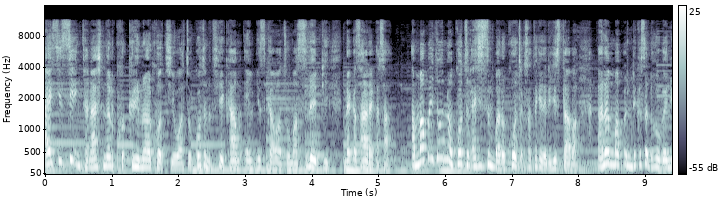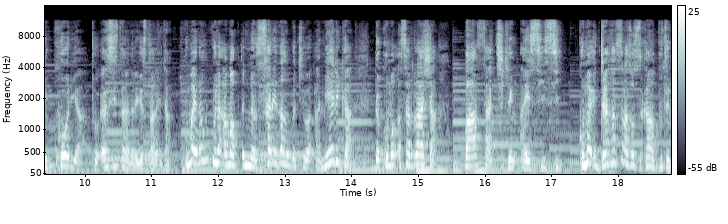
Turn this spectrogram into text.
ICC International Criminal Court ce wato kotun da take kama 'yan iska wato masu laifi na ƙasa da ƙasa. Amma fa ita wannan kotun ICC ba da kowace ƙasa take da rijista ba. A nan map ɗin duk ƙasar da kuka gani Korea to ICC tana da rijista da ita. Kuma idan ku kula a map ɗin nan sare za ku ga cewa America da kuma ƙasar Rasha ba sa cikin ICC kuma idan har suna so su kama Putin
